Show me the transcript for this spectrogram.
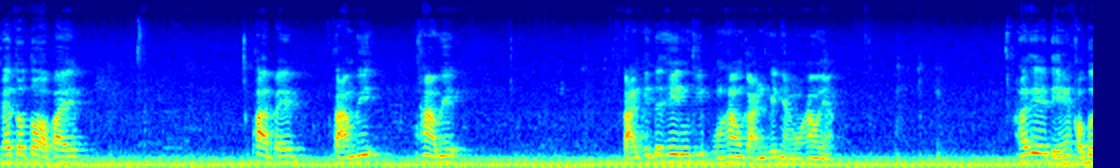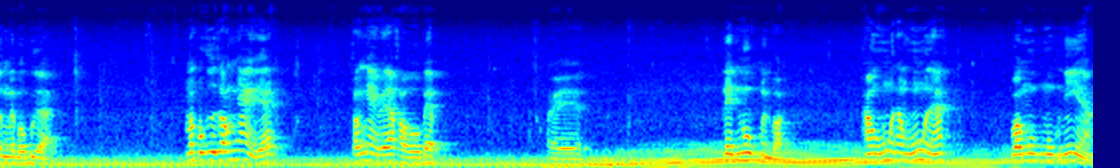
แล้วต่อต่อไป ผ่านไปสามวิห้าวิการเอนเตอร์เทนคลิปของเฮาการเทนอย่างของเฮาเนี่ยเขาที่เด็กให้เขาเบิ่งแล้วบ่เบื่อ มันบ่คือท้องใหญ่เด้ท้ องใหญ่เวลาเขาแบบเออเล่นมุกมันบ่เฮาฮู้ทั้งฮู้นะว่ามุกมุกนี่อะ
